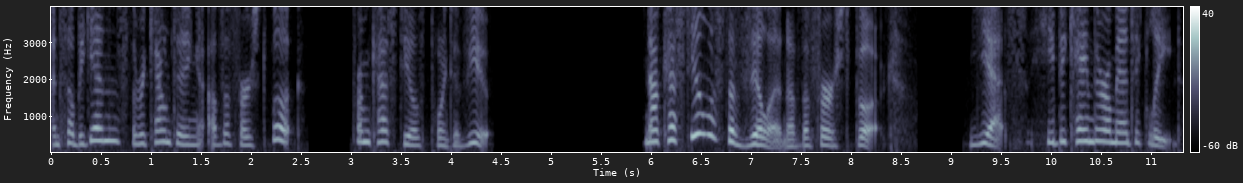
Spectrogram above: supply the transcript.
And so begins the recounting of the first book from Casteel's point of view. Now, Casteel was the villain of the first book. Yes, he became the romantic lead.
